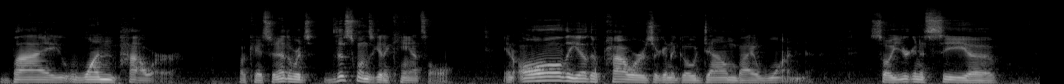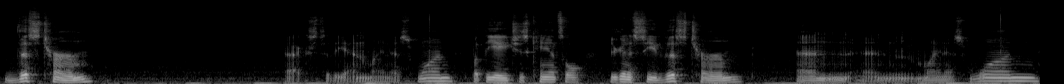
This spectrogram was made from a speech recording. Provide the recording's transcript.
by one power. Okay, so in other words, this one's going to cancel, and all the other powers are going to go down by one. So you're going to see uh, this term, x to the n minus 1, but the h's cancel. You're going to see this term, n, n minus 1,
